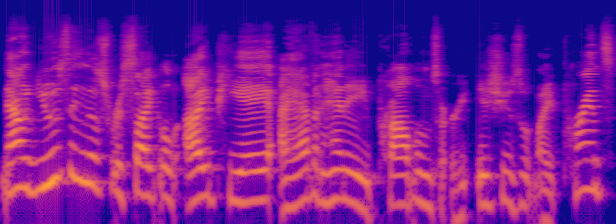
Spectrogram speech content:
Now, using this recycled IPA, I haven't had any problems or issues with my prints.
